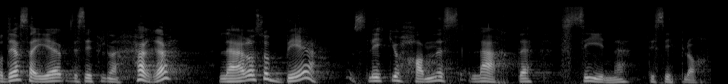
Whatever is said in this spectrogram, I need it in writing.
Og Der sier disiplene, 'Herre, lær oss å be slik Johannes lærte sine disipler.'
